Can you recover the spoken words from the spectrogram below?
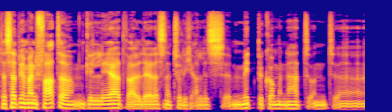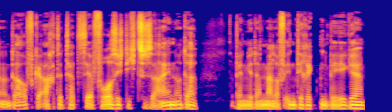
das hat mir mein Vater gelehrt, weil der das natürlich alles äh, mitbekommen hat und äh, darauf geachtet hat, sehr vorsichtig zu sein. Oder wenn wir dann mal auf indirekten Wege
